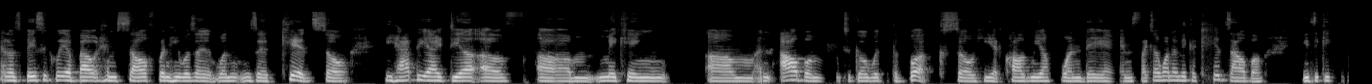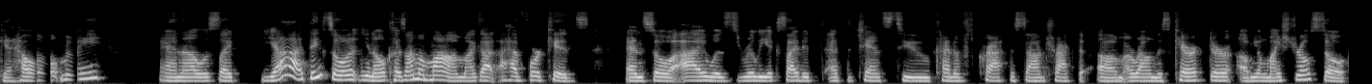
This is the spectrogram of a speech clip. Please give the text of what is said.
and it was basically about himself when he was a when he was a kid. So he had the idea of um, making um, an album to go with the book. So he had called me up one day and it's like, I want to make a kids album. You think you can help me? And I was like, yeah, I think so, you know, because I'm a mom. I got I have four kids. And so I was really excited at the chance to kind of craft the soundtrack um, around this character, um, Young Maestro. So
